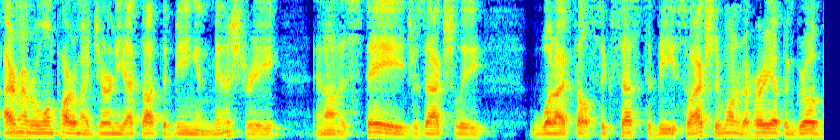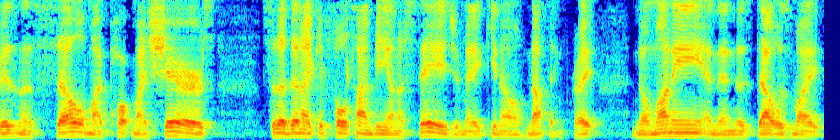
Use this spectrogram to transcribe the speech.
I remember one part of my journey, I thought that being in ministry and on a stage was actually what I felt success to be. So I actually wanted to hurry up and grow a business, sell my my shares, so that then I could full time be on a stage and make you know nothing, right? No money, and then this, that was my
